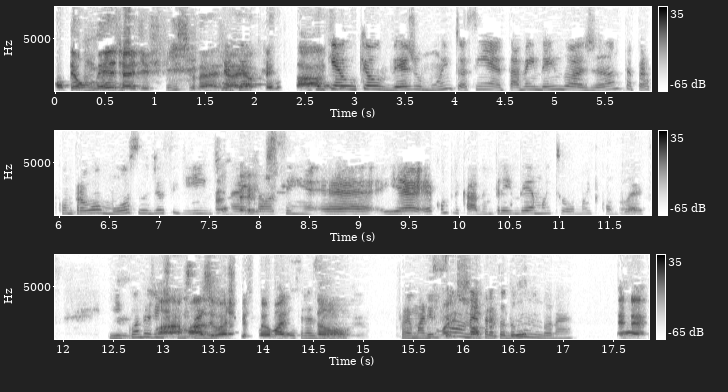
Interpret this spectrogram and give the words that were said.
Até um mês já é difícil, né? Já Até, é apertado. Porque o que eu vejo muito, assim, é tá vendendo a janta para comprar o almoço do dia seguinte, né? É então, assim, é, e é, é complicado. Empreender é muito, muito complexo. E quando a gente ah, consegue. Mas eu acho que foi uma lição. Foi uma lição, uma lição né, para todo mundo, né? É,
